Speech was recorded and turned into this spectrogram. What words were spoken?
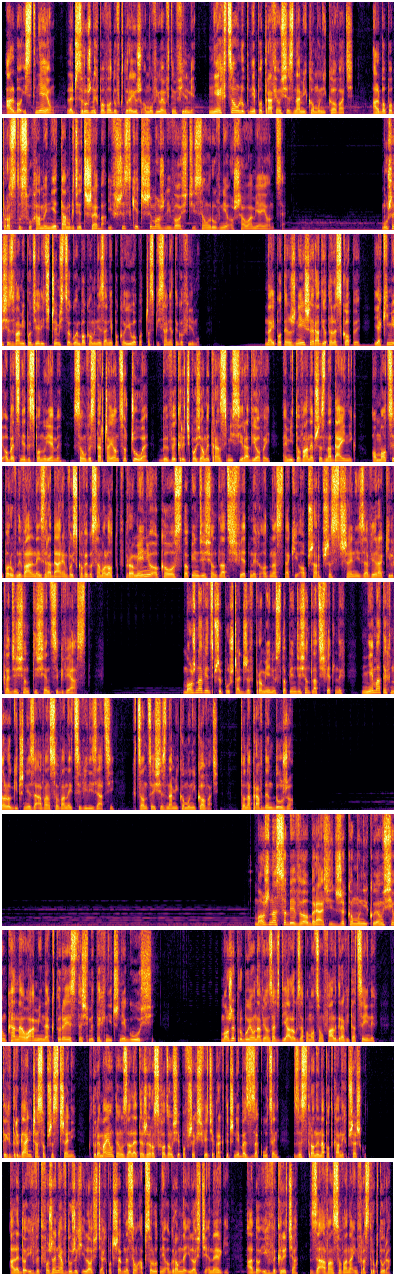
Albo istnieją, lecz z różnych powodów, które już omówiłem w tym filmie. Nie chcą lub nie potrafią się z nami komunikować, albo po prostu słuchamy nie tam, gdzie trzeba. I wszystkie trzy możliwości są równie oszałamiające. Muszę się z wami podzielić czymś, co głęboko mnie zaniepokoiło podczas pisania tego filmu. Najpotężniejsze radioteleskopy, jakimi obecnie dysponujemy, są wystarczająco czułe, by wykryć poziomy transmisji radiowej emitowane przez nadajnik o mocy porównywalnej z radarem wojskowego samolotu. W promieniu około 150 lat świetnych od nas taki obszar przestrzeni zawiera kilkadziesiąt tysięcy gwiazd. Można więc przypuszczać, że w promieniu 150 lat świetlnych nie ma technologicznie zaawansowanej cywilizacji chcącej się z nami komunikować. To naprawdę dużo. Można sobie wyobrazić, że komunikują się kanałami, na które jesteśmy technicznie głusi. Może próbują nawiązać dialog za pomocą fal grawitacyjnych, tych drgań czasoprzestrzeni, które mają tę zaletę, że rozchodzą się po wszechświecie praktycznie bez zakłóceń ze strony napotkanych przeszkód. Ale do ich wytworzenia w dużych ilościach potrzebne są absolutnie ogromne ilości energii, a do ich wykrycia zaawansowana infrastruktura.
